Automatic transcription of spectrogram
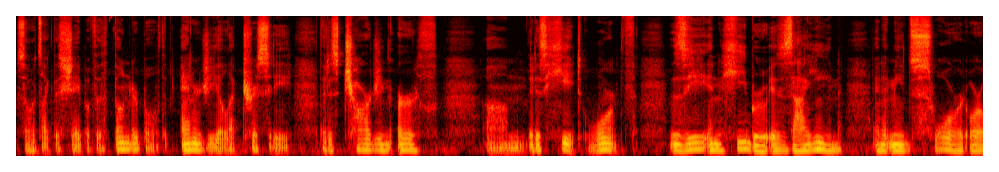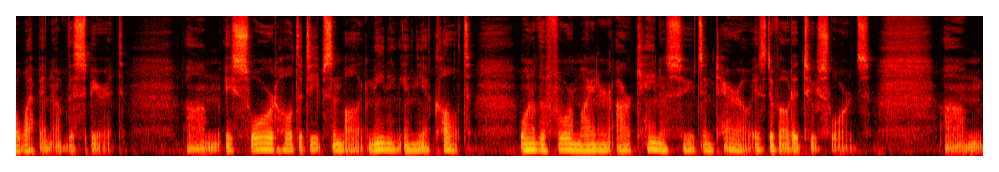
So it's like the shape of the thunderbolt, energy, electricity that is charging Earth. Um, it is heat, warmth. Z in Hebrew is Zayin, and it means sword or a weapon of the spirit. Um, a sword holds a deep symbolic meaning in the occult. One of the four minor arcana suits in tarot is devoted to swords. Um,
